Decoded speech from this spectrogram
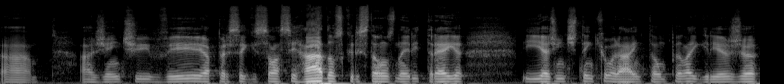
A, a gente vê a perseguição acirrada aos cristãos na Eritreia e a gente tem que orar então pela igreja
